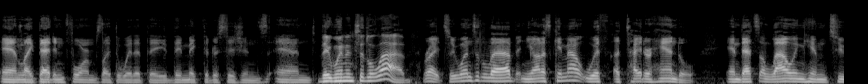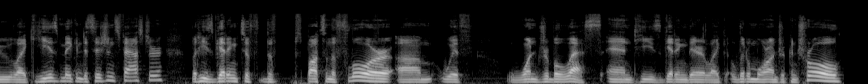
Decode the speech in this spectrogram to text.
and like that informs like the way that they they make their decisions. And they went into the lab. Right. So he went to the lab and Giannis came out with a tighter handle and that's allowing him to like he is making decisions faster but he's getting to the spots on the floor um, with one dribble less and he's getting there like a little more under control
